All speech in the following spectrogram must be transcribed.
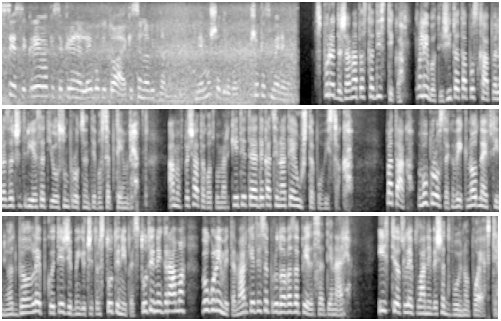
Се се крева, ќе се крене лебот и тоа е, ќе се навикнеме. Не може друго. Што ќе смениме? Според државната статистика, лебот и житата поскапеле за 48% во септември, ама впечатокот во маркетите е дека цената е уште повисока. Па така, во просек век на од најефтиниот бел леп кој тежи меѓу 400 и 500 грама, во големите маркети се продава за 50 денари. Истиот леп лани беше двојно поевтин.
